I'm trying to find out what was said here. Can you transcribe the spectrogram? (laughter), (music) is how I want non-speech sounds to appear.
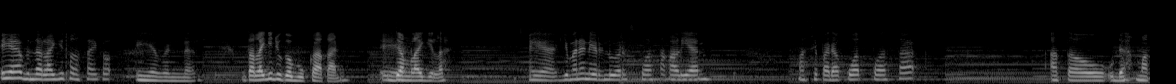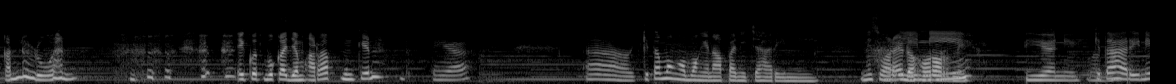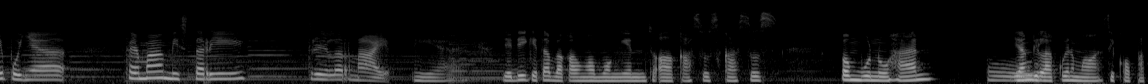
iya, bentar lagi selesai kok. Iya bener. Bentar lagi juga buka kan? Sejam Iya. lagi lah. Iya, gimana nih Rinduers puasa kalian? Masih pada kuat puasa? Atau udah makan duluan? (laughs) Ikut buka jam Arab mungkin? Iya. Ah, kita mau ngomongin apa nih Cah hari ini? Ini suaranya Hari udah horor nih. Iya nih, kita Waduh. hari ini punya tema misteri thriller night. Iya. Jadi kita bakal ngomongin soal kasus-kasus pembunuhan Oh. yang dilakuin sama psikopat.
